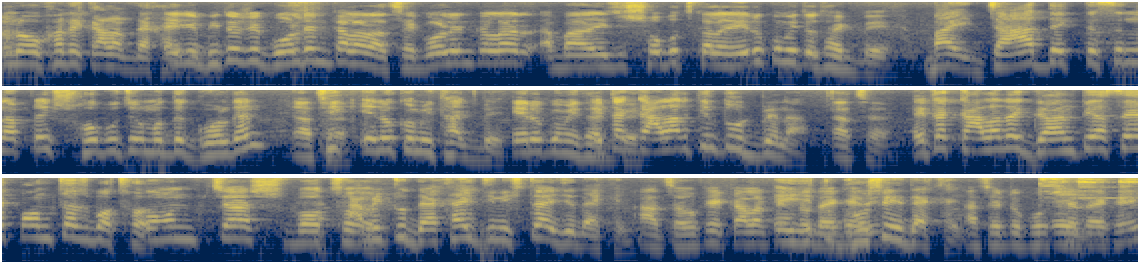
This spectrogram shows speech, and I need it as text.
আমরা ওখানে কালার দেখাই এই যে ভিতরে যে গোল্ডেন কালার আছে গোল্ডেন কালার বা এই যে সবুজ কালার এরকমই তো থাকবে? ভাই যা দেখতেছেন না আপনি সবুজের মধ্যে গোল্ডেন আচ্ছা। ঠিক এরকমই থাকবে। এরকমই থাকবে। এটা কালার কিন্তু উঠবে না। আচ্ছা। এটা কালারের গ্যারান্টি আছে পঞ্চাশ বছর। পঞ্চাশ বছর। আমি একটু দেখাই জিনিসটা এই যে দেখেন। আচ্ছা ওকে কালারটা এই একটু একটু দেখাই। ঘষেই দেখাই। আচ্ছা একটু ঘষে দেখাই।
